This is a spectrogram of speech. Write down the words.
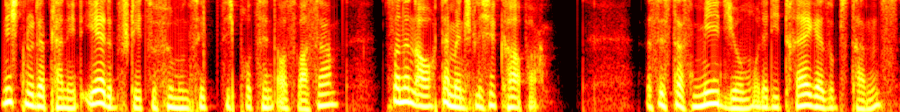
Nicht nur der Planet Erde besteht zu 75 Prozent aus Wasser, sondern auch der menschliche Körper. Es ist das Medium oder die Trägersubstanz,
